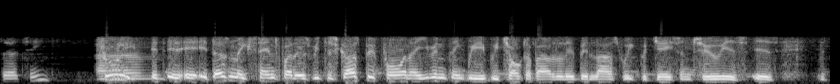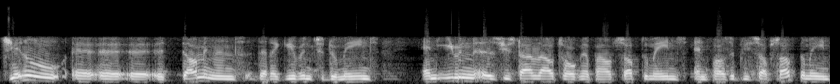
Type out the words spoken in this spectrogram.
thirteenth. Truly, um, it, it, it doesn't make sense. But as we discussed before, and I even think we, we talked about it a little bit last week with Jason too, is is the general uh, uh, uh, dominance that are given to domains, and even as you started out talking about subdomains and possibly sub subdomains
